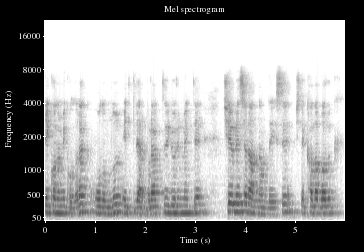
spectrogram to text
ekonomik olarak olumlu etkiler bıraktığı görülmekte. Çevresel anlamda ise işte kalabalık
